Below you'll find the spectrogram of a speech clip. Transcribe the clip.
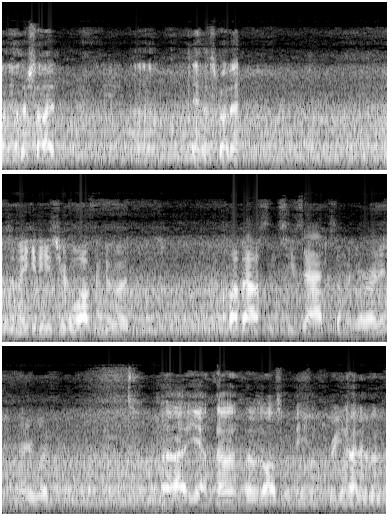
on the other side. Um, yeah, that's about it. Does it make it easier to walk into a clubhouse and see Zach, someone you're already familiar with? Uh, yeah, that was, that was awesome being reunited with,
